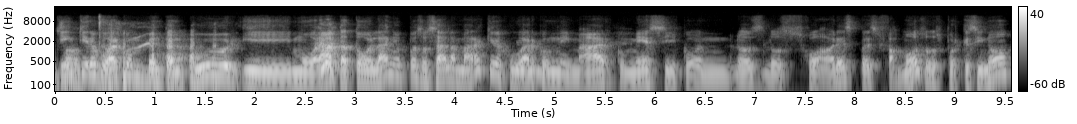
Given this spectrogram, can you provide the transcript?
¿Quién quiere jugar con Bentancur y Morata todo el año? Pues, o sea, la Mara quiere jugar con Neymar, con Messi, con los, los jugadores, pues, famosos, porque si no,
